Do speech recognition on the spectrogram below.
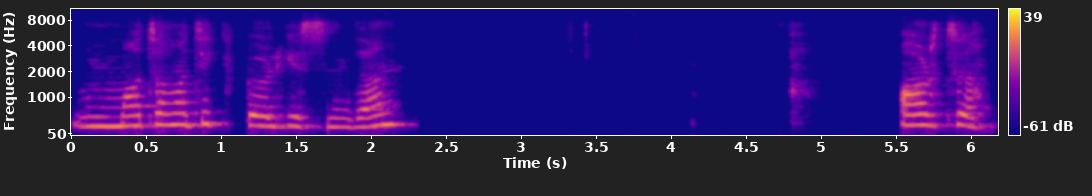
matematik bölgesinden artı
